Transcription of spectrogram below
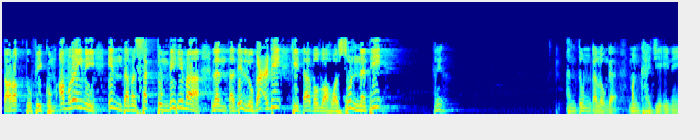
Taraktu fikum amraini intamasaktum bihima lan tadillu ba'di Allah wa sunnati Clear. Antum kalau nggak mengkaji ini,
